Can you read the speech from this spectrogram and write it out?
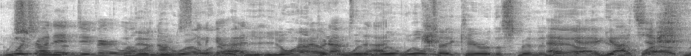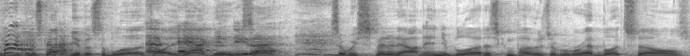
We Which I didn't do very well. Didn't do well. Go you, you, don't have to. We, will we'll take care of the spinning down okay, and getting gotcha. the plasma. You just got to give us the blood. That's okay, all you got to do. do so, so we spin it out, and your blood is composed of red blood cells,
